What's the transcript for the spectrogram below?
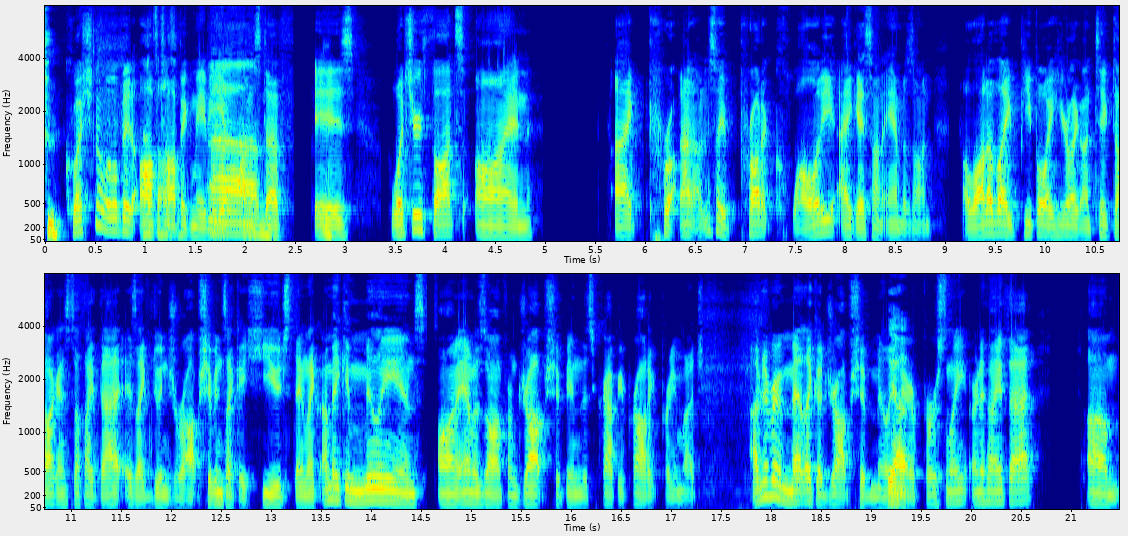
Question a little bit off awesome. topic, maybe on Um, stuff is what's your thoughts on like pro- not necessarily product quality? I guess on Amazon, a lot of like people I hear like on TikTok and stuff like that is like doing drop shipping is like a huge thing. Like I'm making millions on Amazon from drop shipping this crappy product, pretty much. I've never met like a drop ship millionaire personally or anything like that. Um,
